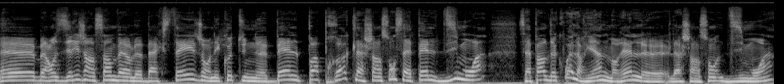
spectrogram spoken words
Euh, ben, on se dirige ensemble vers le backstage. On écoute une belle pop rock. La chanson s'appelle Dis-moi. Ça parle de quoi, Lauriane Morel, euh, la chanson Dis-moi?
